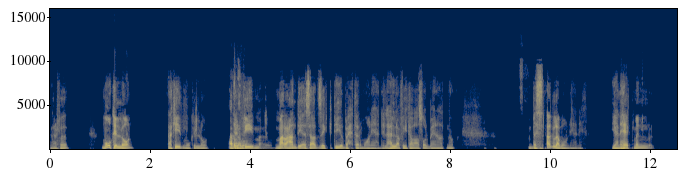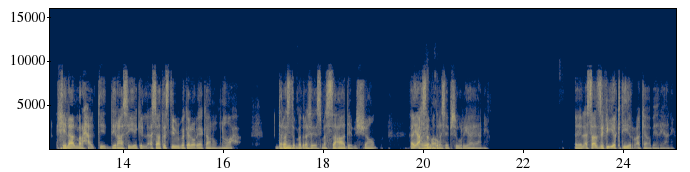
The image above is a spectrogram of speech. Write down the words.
عرفت؟ مو كلهم أكيد مو كلهم يعني في مر عندي أساتذة كتير بحترمهم يعني لهلأ في تواصل بيناتنا. بس أغلبهم يعني يعني هيك من خلال مرحلتي الدراسية كل أساتذتي بالبكالوريا كانوا مناح. درست بمدرسة اسمها السعادة بالشام. هي هي أحسن معروف. مدرسة بسوريا يعني. الأساتذة فيها كتير أكابر يعني.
